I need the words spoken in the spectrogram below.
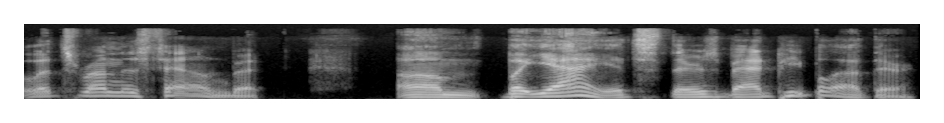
let's run this town. But, um, but yeah, it's there's bad people out there,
